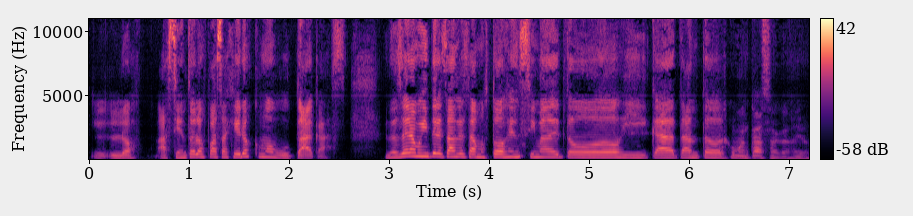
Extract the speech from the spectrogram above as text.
los asientos de los pasajeros como butacas. Entonces era muy interesante, estábamos todos encima de todos y cada tanto... Es como en casa acá, yo.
